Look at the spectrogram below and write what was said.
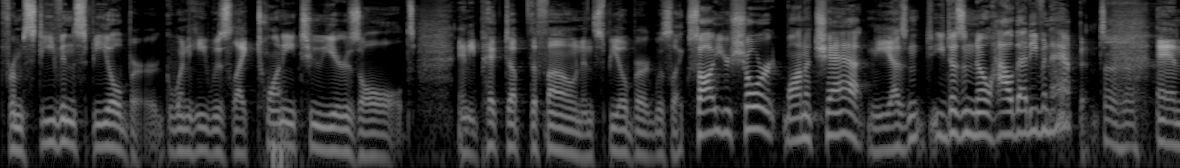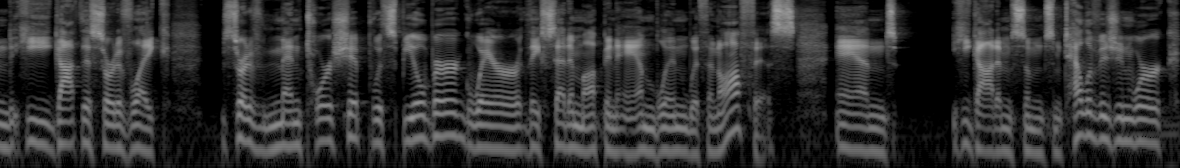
from Steven Spielberg when he was like 22 years old. And he picked up the phone and Spielberg was like, "Saw your short, want to chat." And he hasn't he doesn't know how that even happened. Uh-huh. And he got this sort of like sort of mentorship with Spielberg where they set him up in Amblin with an office and he got him some some television work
